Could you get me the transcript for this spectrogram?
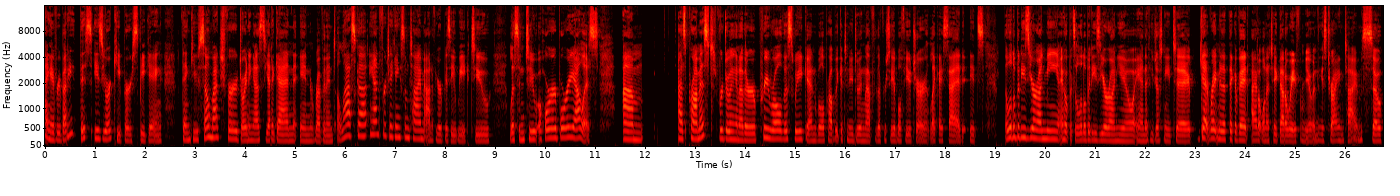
Hi, everybody. This is your keeper speaking. Thank you so much for joining us yet again in Revenant, Alaska, and for taking some time out of your busy week to listen to a horror borealis. Um, as promised, we're doing another pre roll this week, and we'll probably continue doing that for the foreseeable future. Like I said, it's a little bit easier on me. I hope it's a little bit easier on you. And if you just need to get right into the thick of it, I don't want to take that away from you in these trying times. So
